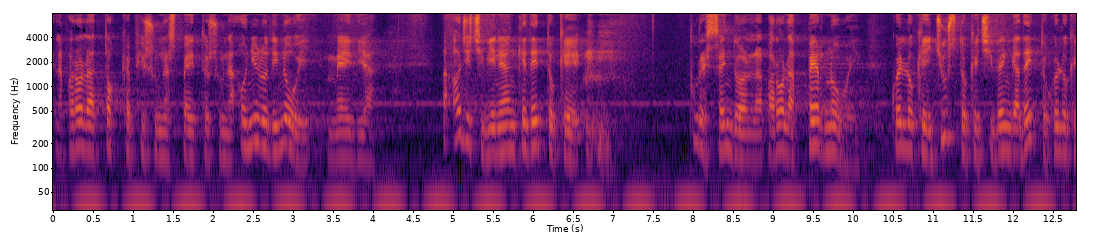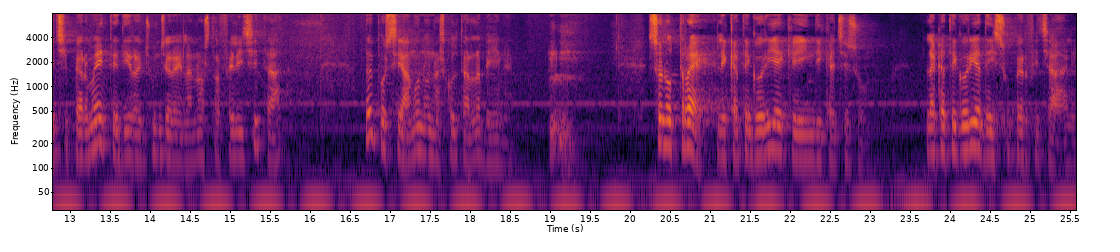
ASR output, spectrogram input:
la parola tocca più su un aspetto, su una... ognuno di noi media. Ma oggi ci viene anche detto che pur essendo la parola per noi, quello che è giusto che ci venga detto, quello che ci permette di raggiungere la nostra felicità, noi possiamo non ascoltarla bene. Sono tre le categorie che indica Gesù. La categoria dei superficiali,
